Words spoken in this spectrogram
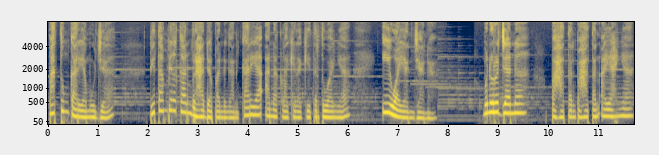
patung karya Muja ditampilkan berhadapan dengan karya anak laki-laki tertuanya, Iwayan Jana. Menurut Jana, pahatan-pahatan ayahnya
